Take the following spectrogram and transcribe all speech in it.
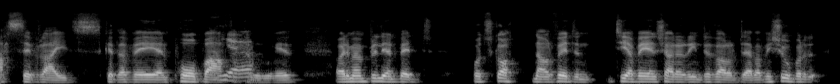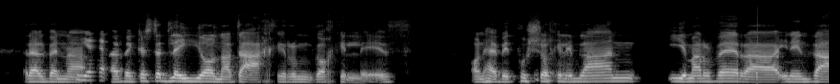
massive rides gyda fe yn pob fath yeah. o drywydd. A wedyn mae'n briliant fyd bod Scott nawr fyd yn ti a fe yn siarad yr un diddordeb, a fi'n siŵr bod yr elfen na, yeah. elfen gystadleuol na dach i rhwngddo'ch gilydd, ond hefyd pwysio'ch gilydd mlaen i ymarfer a i wneud dda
